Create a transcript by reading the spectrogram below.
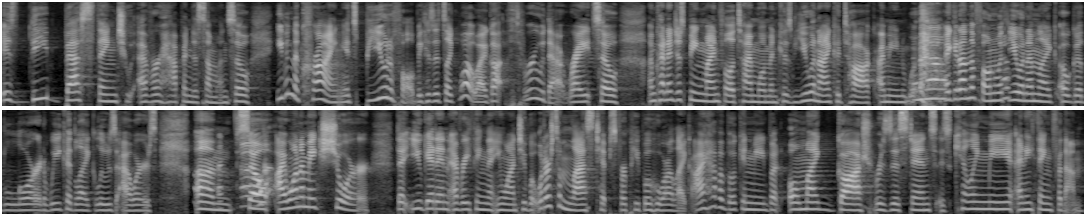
is the best thing to ever happen to someone. So even the crying, it's beautiful because it's like, whoa, I got through that, right? So I'm kind of just being mindful of time, woman, because you and I could talk. I mean, I get on the phone with you and I'm like, oh, good Lord, we could like lose hours. Um, so I want to make sure that you get in everything that you want to. But what are some last tips for people who are like, I have a book in me, but oh my gosh, resistance is killing me? Anything for them?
